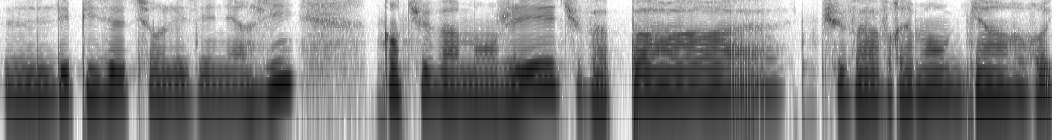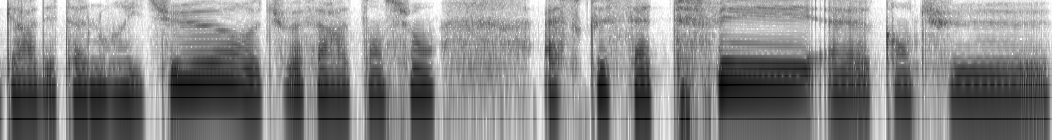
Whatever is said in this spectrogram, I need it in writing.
l'épisode sur les énergies, quand tu vas manger, tu vas pas, tu vas vraiment bien regarder ta nourriture, tu vas faire attention à ce que ça te fait quand tu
